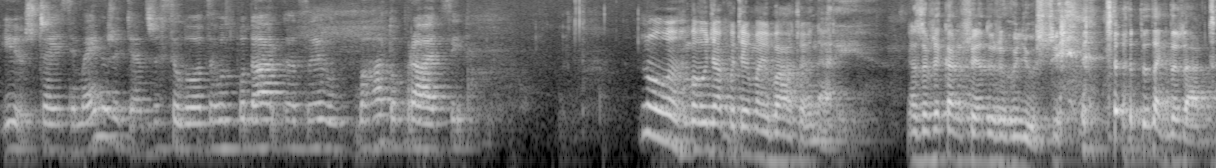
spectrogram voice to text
і ще й сімейне життя? Адже село, це господарка, це багато праці. Ну, Богу дякувати, я маю багато енергії. Я завжди кажу, що я дуже голющий. То- То так до жарту.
